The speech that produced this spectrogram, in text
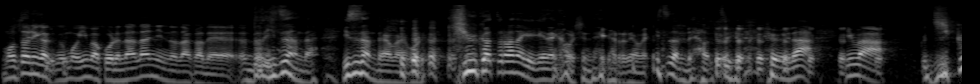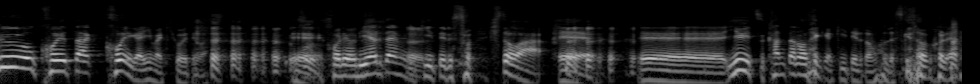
もうとにかくもう今これ7人の中で「どいつなんだ？いつなんだよお前。これ休暇取らなきゃいけないかもしれないからねお前。いつなんだよ」っていうふうな今時空を超えた声が今聞こえてます、えーこれをリアルタイムに聞いてるそ人は、えーえー唯一勘太郎だけが聞いてると思うんですけどこれ。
